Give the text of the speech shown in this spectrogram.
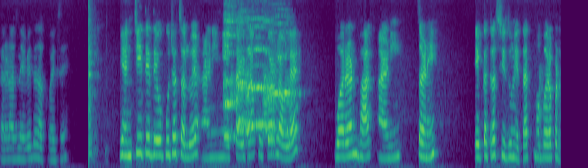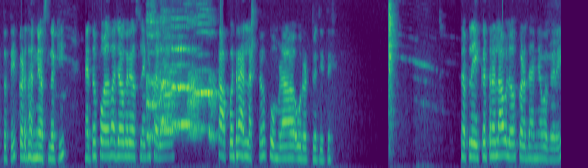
कारण आज नैवेद्य दाखवायचं आहे यांची इथे देवपूजा चालू आहे आणि मी एक साईडला कुकर लावलाय. वरण भात आणि चणे एकत्र शिजून येतात. मग बरं पडतं ते. कडधान्य असलं की. नाहीतर फळभाज्या वगैरे असल्या की सर्व कापत राहायला लागतं. कोंबडा ओरडतोय तिथे. तर आपलं एकत्र लावलं कडधान्य वगैरे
